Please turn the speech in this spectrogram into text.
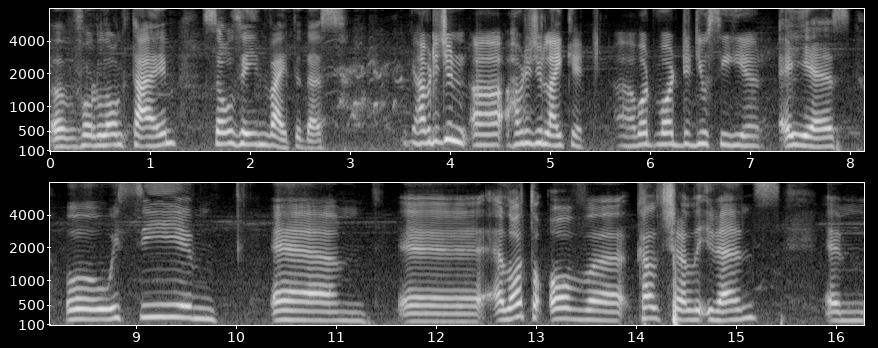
uh, for a long time, so they invited us. How did you uh, How did you like it? Uh, what What did you see here? Uh, yes, oh, we see um, um, uh, a lot of uh, cultural events. Um,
